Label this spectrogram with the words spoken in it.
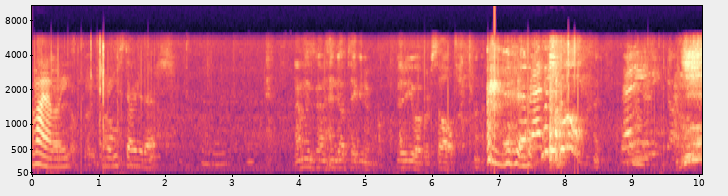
Come on, Emily. Yeah, you started it. Mm-hmm. Emily's gonna end up taking a video of herself. Ready? Ready?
